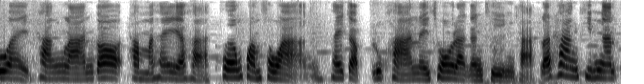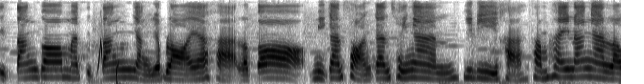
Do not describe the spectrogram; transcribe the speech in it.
ด้วย ทางร้านก็ทำมาให้อะค่ะ เพิ่มความสว่างให้กับลูกค้าในช่วงเวลากลางคืนค่ะ แล้วทางทีมงานติดตั้งก็มาติดตั้งอย่างเรียบร้อยอะค่ะ แล้วก็มีการสอนการใช้งานที่ดีค่ะทำให้หน้างานเรา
